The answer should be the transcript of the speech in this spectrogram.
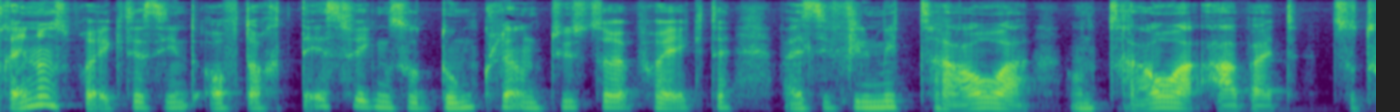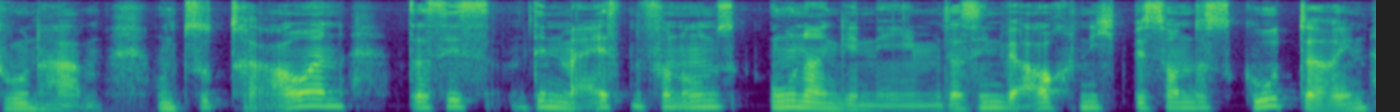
Trennungsprojekte sind oft auch deswegen so dunkle und düstere Projekte, weil sie viel mit Trauer und Trauerarbeit zu tun haben. Und zu trauern, das ist den meisten von uns unangenehm. Da sind wir auch nicht besonders gut darin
